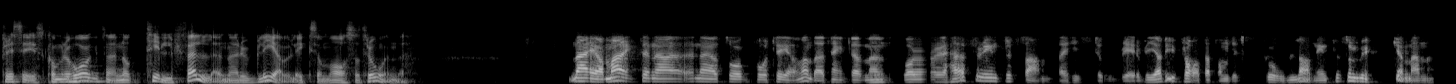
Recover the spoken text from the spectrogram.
precis. Kommer du ihåg här, något tillfälle när du blev liksom asatroende? Nej, jag märkte när, när jag såg på tvn där, tänkte jag, men Mm. vad är det här för intressanta historier? Vi hade ju pratat om det i skolan, inte så mycket, men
